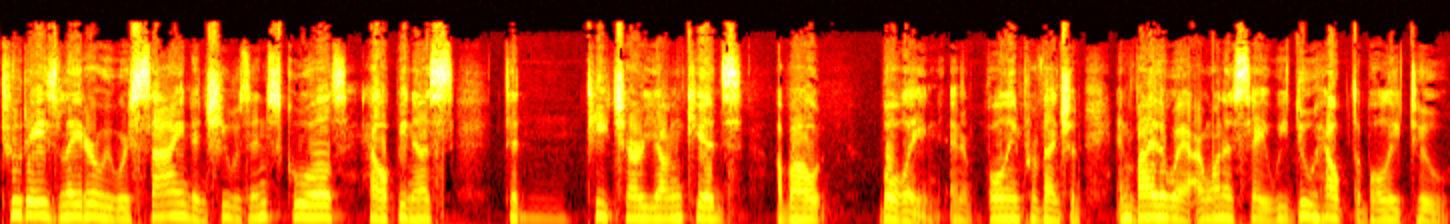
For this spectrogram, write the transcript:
Two days later, we were signed, and she was in schools helping us to mm. teach our young kids about bullying and bullying prevention. And by the way, I want to say we do help the bully too.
